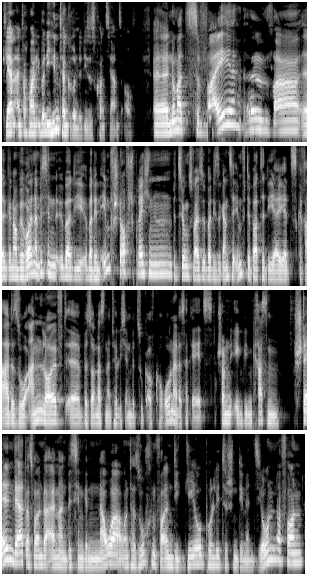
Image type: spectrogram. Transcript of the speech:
klären einfach mal über die Hintergründe dieses Konzerns auf. Äh, Nummer zwei äh, war, äh, genau, wir wollen ein bisschen über die, über den Impfstoff sprechen, beziehungsweise über diese ganze Impfdebatte, die ja jetzt gerade so anläuft, äh, besonders natürlich in Bezug auf Corona. Das hat ja jetzt schon irgendwie einen krassen Stellenwert. Das wollen wir einmal ein bisschen genauer untersuchen, vor allem die geopolitischen Dimensionen davon.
